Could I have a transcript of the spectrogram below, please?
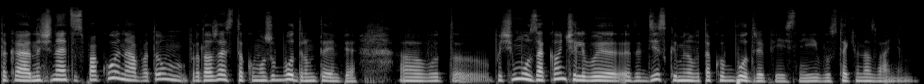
такая начинается спокойно, а потом продолжается в таком уже бодром темпе. А вот э, почему закончили вы этот диск именно вот такой бодрой песней и вот с таким названием?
